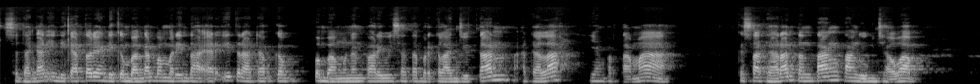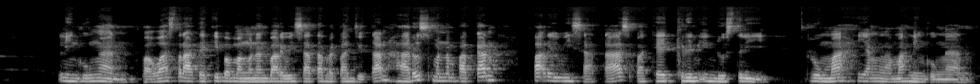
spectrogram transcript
Sedangkan indikator yang dikembangkan pemerintah RI terhadap pembangunan pariwisata berkelanjutan adalah yang pertama, kesadaran tentang tanggung jawab lingkungan bahwa strategi pembangunan pariwisata berkelanjutan harus menempatkan pariwisata sebagai green industry, rumah yang ramah lingkungan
